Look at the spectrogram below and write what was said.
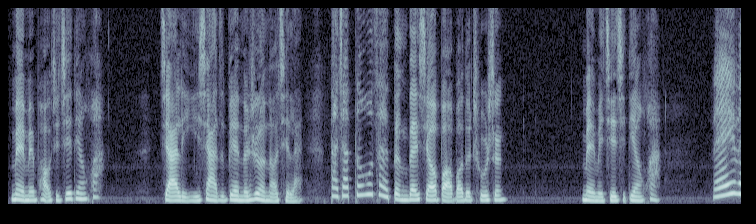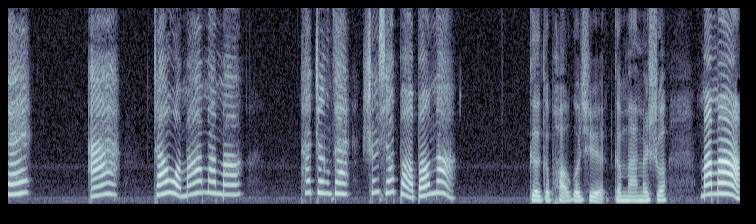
妹妹跑去接电话，家里一下子变得热闹起来，大家都在等待小宝宝的出生。妹妹接起电话，喂喂，啊，找我妈妈吗？她正在生小宝宝呢。哥哥跑过去跟妈妈说：“妈妈，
